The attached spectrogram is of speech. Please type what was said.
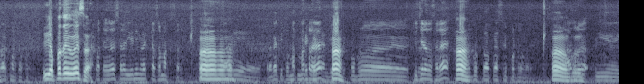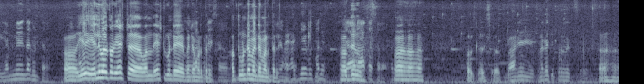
ವರ್ಕ್ ಮಾಡ್ತಾರೆ ಸರ್. ಈ ಎಪ್ಪತ್ತೈದು ವಯಸ್ಸ? ಇಪ್ಪತ್ತೈದು ವಯಸ್ಸು ಸರ್ ಏನಿ ಮೇಲೆ ಕೆಲಸ ಮಾಡ್ತಾರೆ ಸರ್. ಹಾಂ ಹಾಂ ಹಾಂ ಭಾರಿ ಪ್ರಗತಿ ಪ- ಮತ್ತ್ ಮಕ್ಕಳ ಹಾಂ. ಒಬ್ರು ಟೀಚರ್ ಅದ ಸರ್ ಹಾಂ. ಒಬ್ರು ಪ್ರೆಸ್ ರಿಪೋರ್ಟರ್ ಅದಾರ. ಹಾಂ ಅವರು ಈ ಎಮ್ಮೆಯಿಂದ ದುಡಿತಾರ. ಎಲ್ಲಿ ಬರ್ತವ್ರಿ ಎಷ್ಟು ಒಂದು ಎಷ್ಟು ಗುಂಟೆ ಮೇಂಟೈನ್ ಮಾಡ್ತಾರೆ? ಹತ್ತು ಗುಂಟೆ ಮೇಂಟೈನ್ ಮಾಡ್ತಾರೆ. ಹದಿನೈದು ಹಾಂ ಹಾಂ ಹಾಂ ಓಕೆ ಸರ್ ಭಾರಿ ಪ್ರಗತಿ ಸರ್. ಹಾಂ ಹಾಂ.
